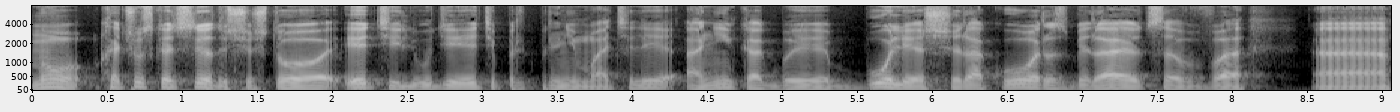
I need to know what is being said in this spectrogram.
Ну, хочу сказать следующее, что эти люди, эти предприниматели, они как бы более широко разбираются в э,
